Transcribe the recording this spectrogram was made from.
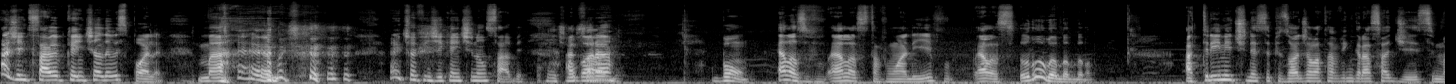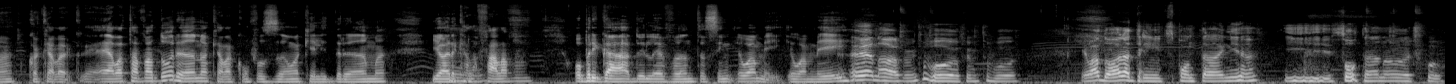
A gente sabe porque a gente já leu spoiler. Mas. É, mas. a gente vai fingir que a gente não sabe. Gente não Agora. Sabe. Bom, elas elas estavam ali. Elas. A Trinity nesse episódio ela tava engraçadíssima, com aquela ela tava adorando aquela confusão, aquele drama, e a hora uhum. que ela uhum. falava obrigado e levanta assim, eu amei. Eu amei. É, não, foi muito boa, foi muito boa. Eu adoro a Trinity espontânea e soltando, tipo,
